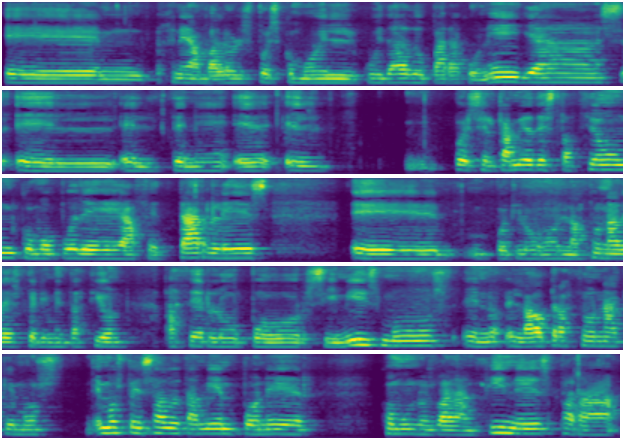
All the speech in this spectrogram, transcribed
generan valores pues como el cuidado para con ellas, el, tener el, pues el cambio de estación, cómo puede afectarles, eh, pues luego en la zona de experimentación hacerlo por sí mismos, en, la otra zona que hemos, hemos pensado también poner como unos balancines para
